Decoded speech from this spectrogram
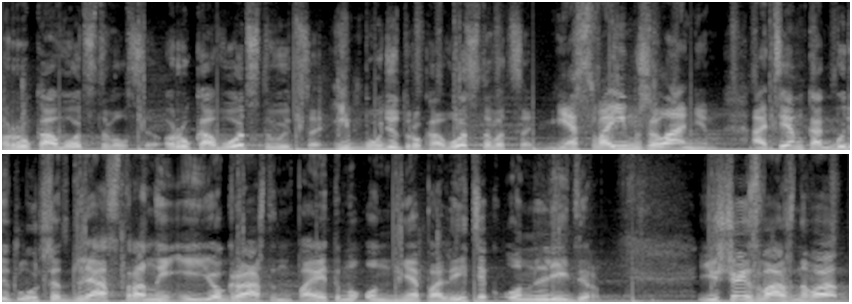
руководствовался, руководствуется и будет руководствоваться не своим желанием, а тем, как будет лучше для страны и ее граждан. Поэтому он не политик, он лидер. Еще из важного,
